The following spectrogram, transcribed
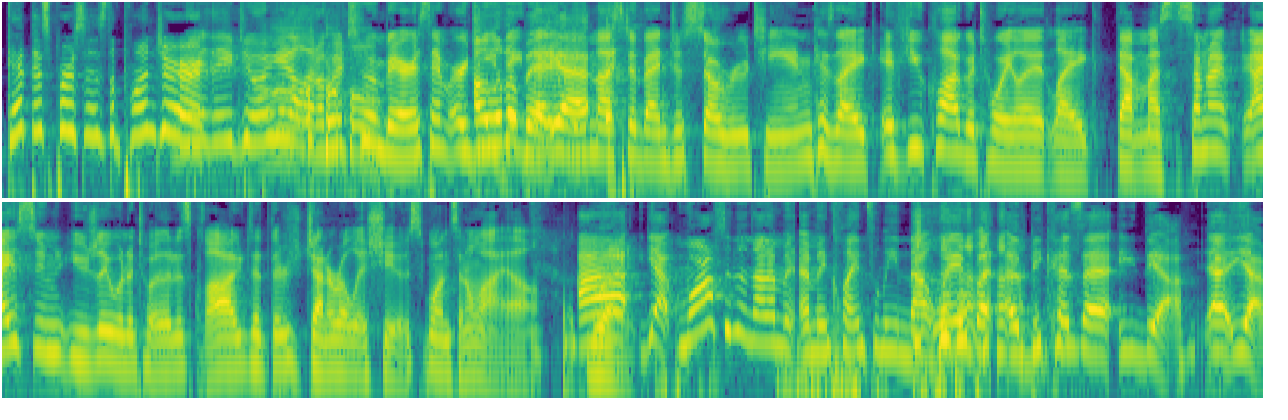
get this person as the plunger." Were they doing it a little bit to embarrass him, or do A you little think that bit, it was, must have been just so routine? Because like, if you clog a toilet, like that must sometimes. I assume usually when a toilet is clogged, that there's general issues once in a while. Uh, Right. Yeah, more often than not, I'm, I'm inclined to lean that way, but uh, because, uh, yeah, uh, yeah,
